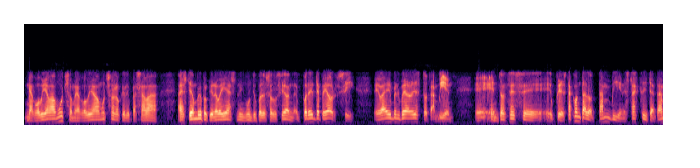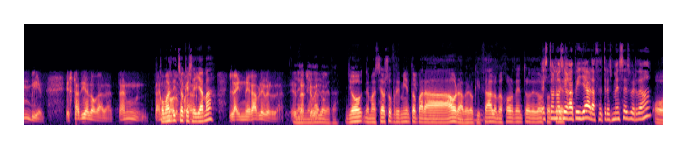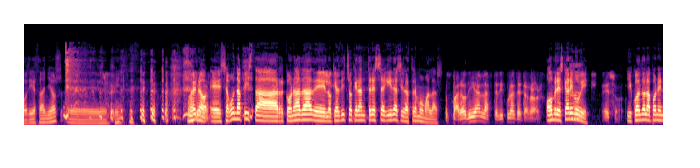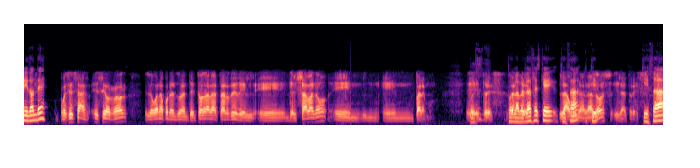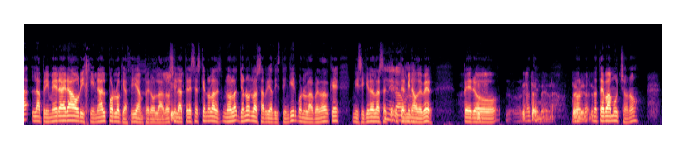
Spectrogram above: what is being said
me agobiaba mucho, me agobiaba mucho lo que le pasaba a este hombre porque no veías ningún tipo de solución. ¿Puede ir de peor? Sí. ¿Eh, ¿Va a ir peor esto? También. Eh, entonces, eh, pero está contado tan bien, está escrita tan bien, está dialogada tan... tan ¿Cómo has dicho que normal. se llama? La innegable verdad. La innegable verdad. Yo, demasiado sufrimiento para ahora, pero quizá a lo mejor dentro de dos o Esto tres... nos llega a pillar hace tres meses, ¿verdad? o 10 años. eh, en fin. bueno, eh, segunda pista arconada de lo que has dicho que eran tres seguidas y las tres muy malas. Parodian las películas de terror. Hombre, Scary Ah. Movie. Eso. ¿Y cuándo la ponen y dónde? Pues esa, ese horror lo van a poner durante toda la tarde del, eh, del sábado en, en Paramount. Eh, Pues- tres. pues la Las verdad tres. es que La quizá- una, la qui- dos y la tres. Quizá la primera era original por lo que hacían, pero la 2 Sí. y la 3 es que no, la- no la- yo no las sabría distinguir. Bueno, la verdad que ni siquiera las he, Ni he la terminado de ver. Pero Es no te, no te va mucho, ¿no?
